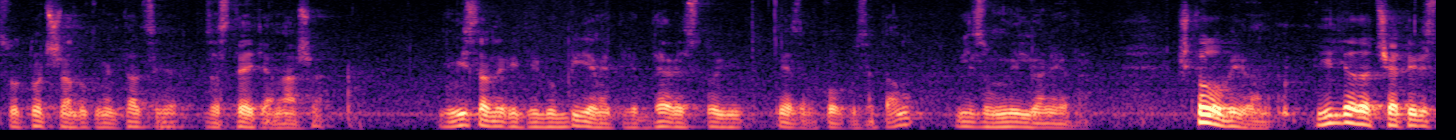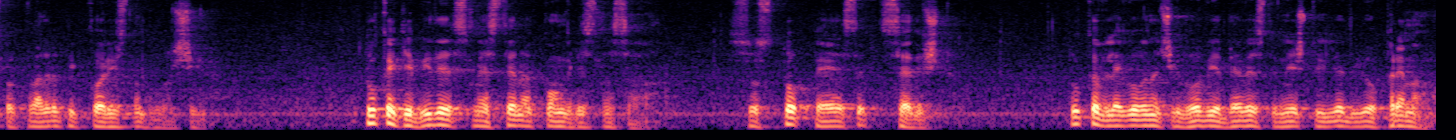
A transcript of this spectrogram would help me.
со точна документација за стеќа наша. И мислам дека ќе добиеме тие 900 и не знам колку се таму, близу милион евра. Што добиваме? 1400 квадрати корисна површина. Тука ќе биде сместена конгресна сала со 150 седишта. Тука влегува, значи, во овие 900 нешто илјади ги опремава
